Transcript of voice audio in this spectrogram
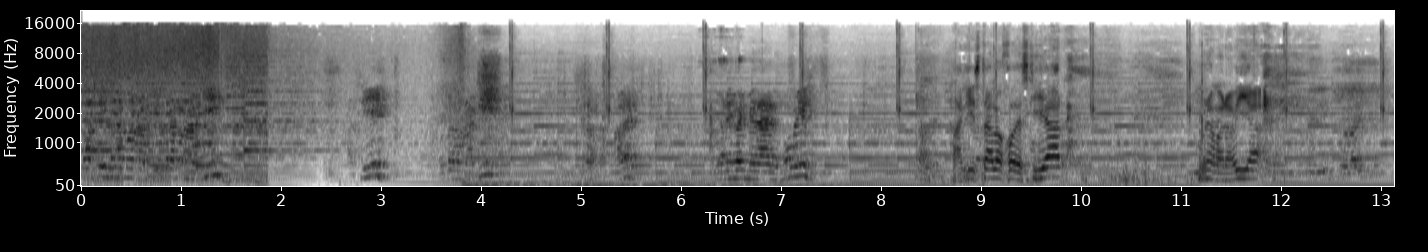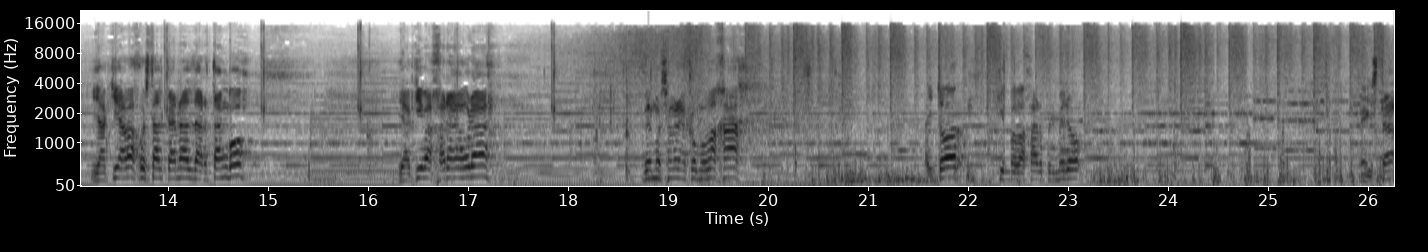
Fácil, una mano aquí, otra mano aquí. Así, otra mano aquí. ¿Vale? Y ahora Ibai me da el móvil. Aquí está el ojo de esquillar. Una maravilla. Y aquí abajo está el canal de Artango. Y aquí bajará ahora. Vemos ahora cómo baja. Aitor, ¿quién va a bajar primero? Ahí está.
